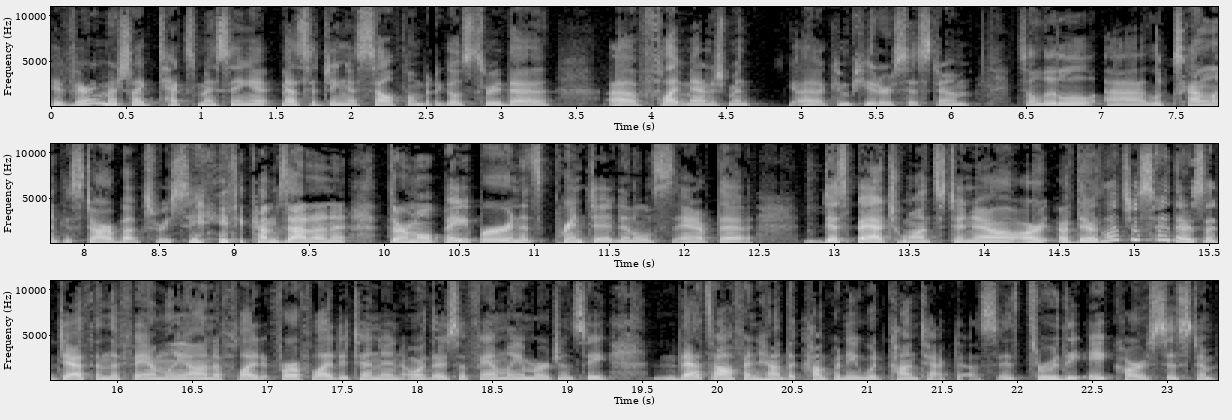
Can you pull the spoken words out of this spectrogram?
it very much like text messaging, messaging a cell phone, but it goes through the uh, flight management uh, computer system. It's a little, uh, looks kind of like a Starbucks receipt. it comes out on a thermal paper and it's printed. And, and if the dispatch wants to know, are, are there, let's just say there's a death in the family on a flight for a flight attendant or there's a family emergency, that's often how the company would contact us through the ACAR system.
